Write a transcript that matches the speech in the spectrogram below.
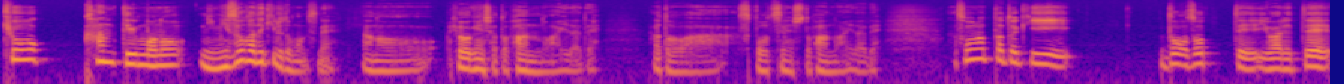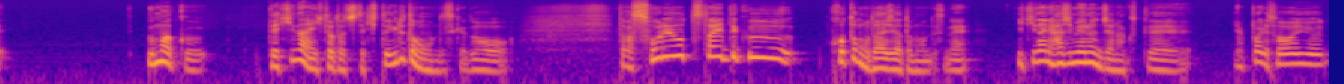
共感っていうものに溝ができると思うんですね。あの表現者とファンの間で。あとはスポーツ選手とファンの間で。そうなった時どうぞって言われてうまくできない人たちってきっといると思うんですけどだからそれを伝えていくことも大事だと思うんですね。いきなり始めるんじゃなくてやっぱりそういう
